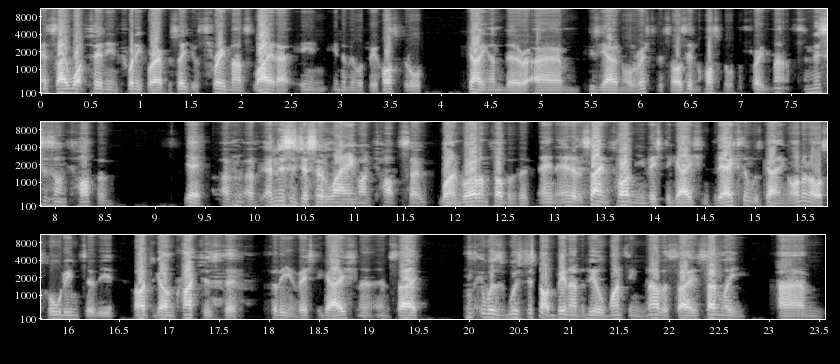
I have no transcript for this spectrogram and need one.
and so what turned in 24-hour procedure three months later in, in a military hospital going under um, physio and all the rest of it. So I was in the hospital for three months. And this is on top of, Yeah. of, of and this is just sort of laying on top. So one right on top of it. And, and at the same time, the investigation for the accident was going on, and I was called into the. I had to go on crutches to for the investigation, and, and so it was was just not being able to deal with one thing another. So suddenly, um,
